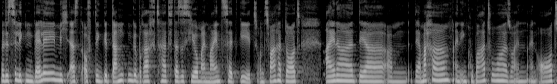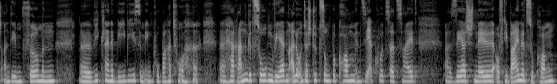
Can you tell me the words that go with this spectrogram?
Weil das Silicon Valley mich erst auf den Gedanken gebracht hat, dass es hier um ein Mindset geht. Und zwar hat dort einer der, ähm, der Macher, ein Inkubator, also ein, ein Ort, an dem Firmen äh, wie kleine Babys im Inkubator äh, herangezogen werden, alle Unterstützung bekommen, in sehr kurzer Zeit äh, sehr schnell auf die Beine zu kommen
